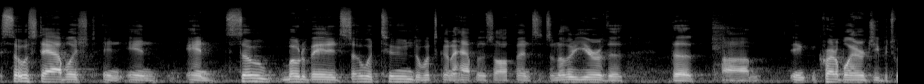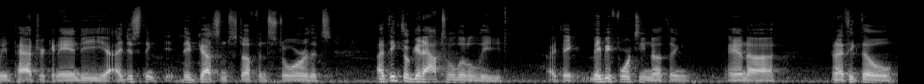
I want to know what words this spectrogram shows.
so established and, and, and so motivated, so attuned to what's going to happen in this offense. It's another year of the, the um, incredible energy between Patrick and Andy. I just think they've got some stuff in store that's, I think they'll get out to a little lead. I think maybe 14 nothing, and uh, and I think they'll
